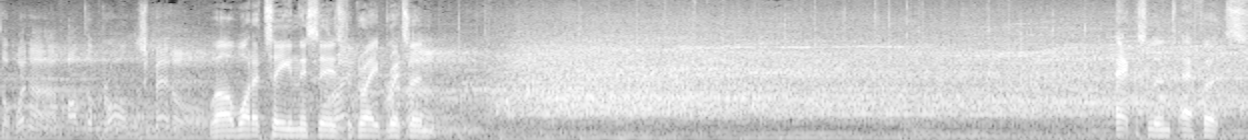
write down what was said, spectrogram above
The winner of the bronze medal. Well, what a team this is for Great Britain. Excellent efforts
